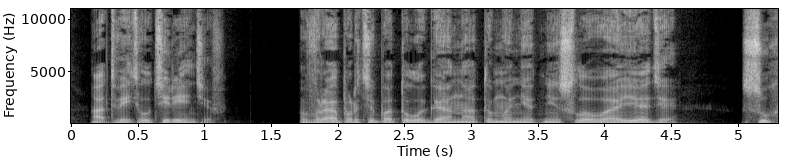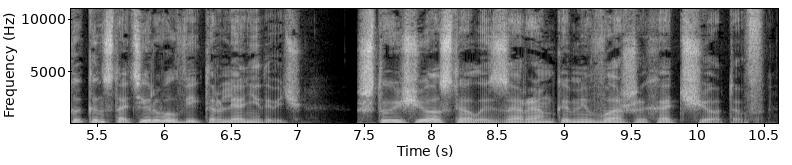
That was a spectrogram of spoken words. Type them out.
— ответил Терентьев. В рапорте патолога-анатома нет ни слова о яде, — сухо констатировал Виктор Леонидович. Что еще осталось за рамками ваших отчетов? —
